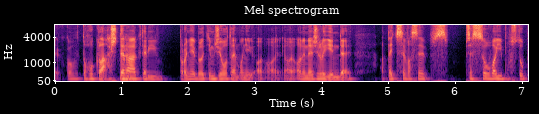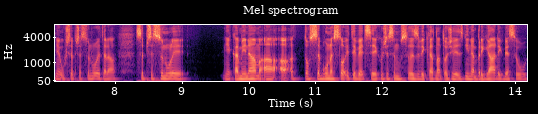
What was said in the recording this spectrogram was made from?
jako toho kláštera, hmm. který pro ně byl tím životem. Oni, oni, oni nežili jinde. A teď se vlastně přesouvají postupně, už se přesunuli teda, se přesunuli někam jinam a, a to sebou neslo i ty věci, jako že se museli zvykat na to, že jezdí na brigády, kde jsou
